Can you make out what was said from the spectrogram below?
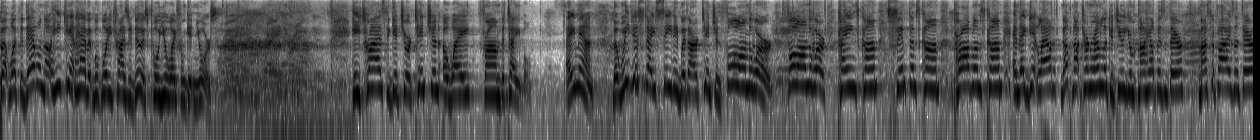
But what the devil know, he can't have it, but what he tries to do is pull you away from getting yours. He tries to get your attention away from the table. Amen. But we just stay seated with our attention full on the Word, full on the Word. Pains come, symptoms come, problems come, and they get loud. Nope, not turn around and look at you. Your, my help isn't there. My supply isn't there.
